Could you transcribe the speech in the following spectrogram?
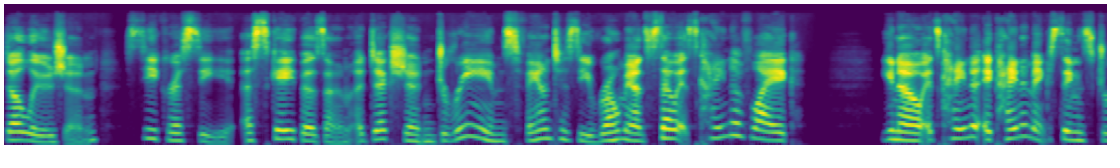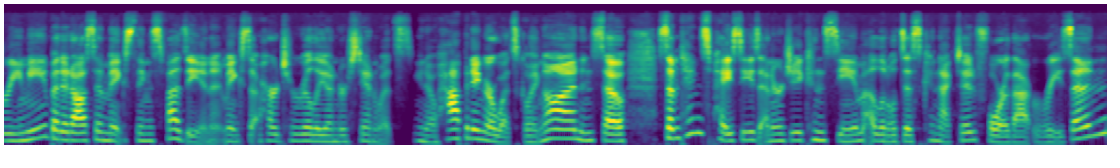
delusion secrecy, escapism, addiction, dreams, fantasy, romance. So it's kind of like you know, it's kind of it kind of makes things dreamy, but it also makes things fuzzy and it makes it hard to really understand what's, you know, happening or what's going on. And so sometimes Pisces energy can seem a little disconnected for that reason.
